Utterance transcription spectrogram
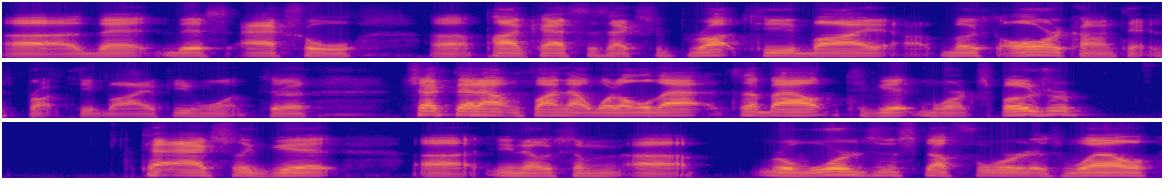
uh, that this actual uh, podcast is actually brought to you by. Uh, most all our content is brought to you by. If you want to check that out and find out what all that's about to get more exposure, to actually get uh, you know some uh, rewards and stuff for it as well.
